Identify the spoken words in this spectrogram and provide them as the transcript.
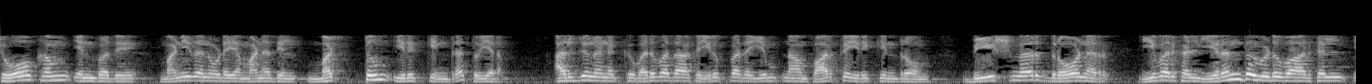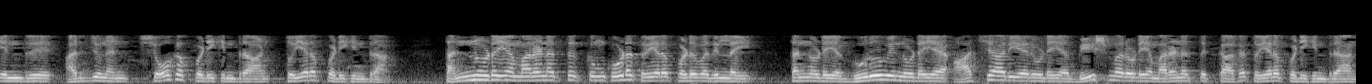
சோகம் என்பது மனிதனுடைய மனதில் மட்டும் இருக்கின்ற துயரம். அர்ஜுனனுக்கு வருவதாக இருப்பதையும் நாம் பார்க்க இருக்கின்றோம். பீஷ்மர் துரோணர் இவர்கள் இறந்து விடுவார்கள் என்று அர்ஜுனன் சோகப்படுகின்றான் துயரப்படுகின்றான். தன்னுடைய மரணத்துக்கும் கூட துயரப்படுவதில்லை. தன்னுடைய குருவினுடைய ஆச்சாரியருடைய பீஷ்மருடைய மரணத்துக்காக துயரப்படுகின்றான்.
